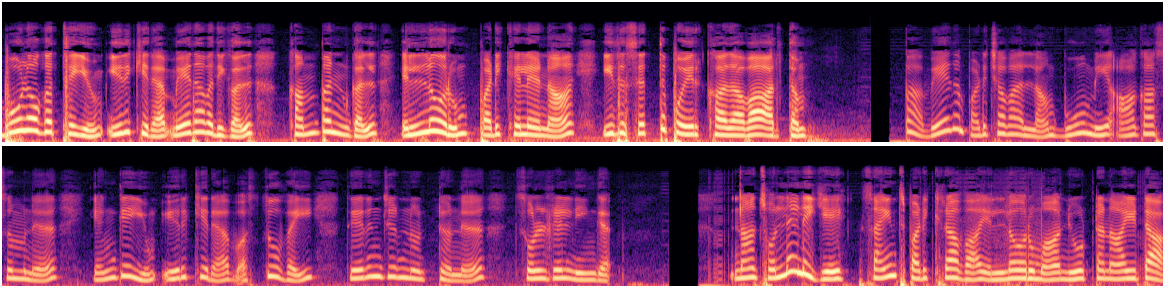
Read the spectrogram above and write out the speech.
பூலோகத்தையும் இருக்கிற மேதாவதிகள் கம்பன்கள் எல்லோரும் படிக்கலேனா இது செத்து போயிருக்காதாவா அர்த்தம்? அப்பா வேதம் படிச்சவா எல்லாம் பூமி ஆகாசம்னு எங்கேயும் இருக்கிற வஸ்துவை தெரிஞ்சுன்னுட்டுன்னு சொல்றேன் நீங்கள் நான் சொல்லலையே சயின்ஸ் படிக்கிறாவா எல்லோருமா? நியூட்டன் ஆயிட்டா?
